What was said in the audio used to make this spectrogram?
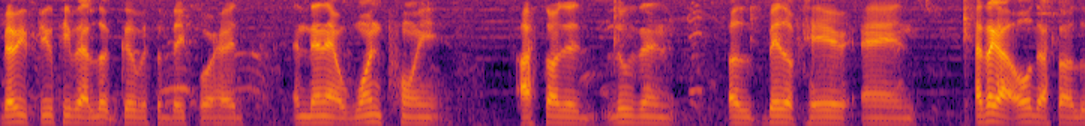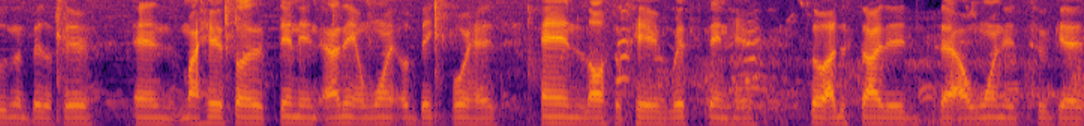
very few people that looked good with a big forehead. And then at one point, I started losing a bit of hair. And as I got older, I started losing a bit of hair. And my hair started thinning. And I didn't want a big forehead and loss of hair with thin hair. So I decided that I wanted to get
